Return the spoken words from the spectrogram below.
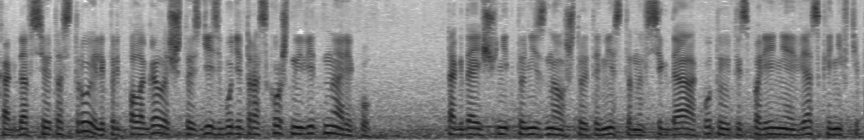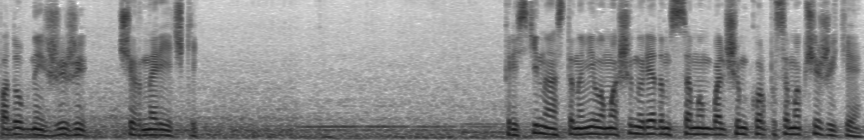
Когда все это строили, предполагалось, что здесь будет роскошный вид на реку. Тогда еще никто не знал, что это место навсегда окутают испарения вязкой нефтеподобной жижи Черноречки. Кристина остановила машину рядом с самым большим корпусом общежития.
